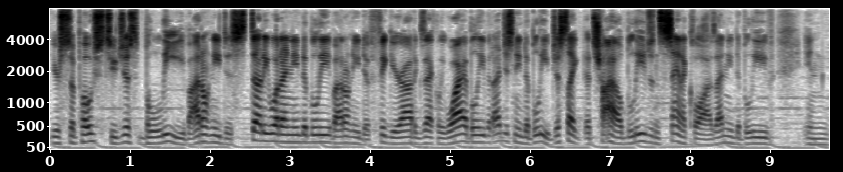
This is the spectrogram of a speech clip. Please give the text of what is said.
you're supposed to just believe. I don't need to study what I need to believe. I don't need to figure out exactly why I believe it. I just need to believe. Just like a child believes in Santa Claus, I need to believe in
